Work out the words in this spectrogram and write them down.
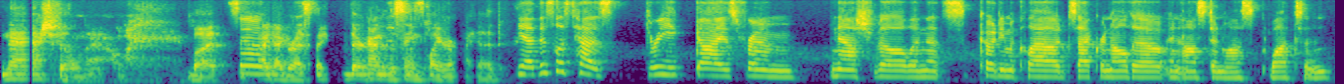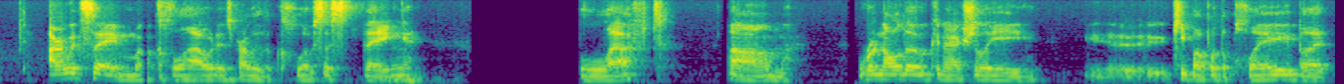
Nashville now. But So- I digress. They they're kind of the same player in my head. Yeah, this list has three guys from Nashville, and that's Cody McLeod, Zac Rinaldo, and Austin Watson. I would say McLeod is probably the closest thing left. Um, Rinaldo can actually uh, keep up with the play, but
